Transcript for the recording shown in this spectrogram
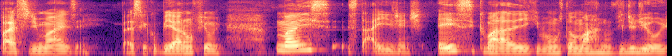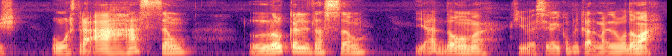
Parece demais, hein? Parece que copiaram o filme. Mas está aí gente, é esse camarada aí que vamos domar no vídeo de hoje. Vou mostrar a ração, localização e a doma que vai ser meio complicado, mas eu vou domar.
